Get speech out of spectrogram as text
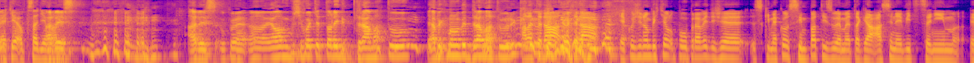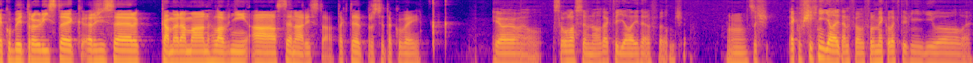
Já tě obsadím. Adis. Adis. Adis, úplně, uh, já mám v životě tolik dramatu, já bych mohl být dramaturg. Ale teda, teda jakože jenom bych chtěl poupravit, že s kým jako sympatizujeme, tak já asi nejvíc cením jakoby trojlístek, režisér, kameraman hlavní a scenárista. Tak to je prostě takovej. Jo, jo, jo. Souhlasím, no, tak ty dělají ten film, čo? Hmm. Což, jako všichni dělají ten film, film je kolektivní dílo, ale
